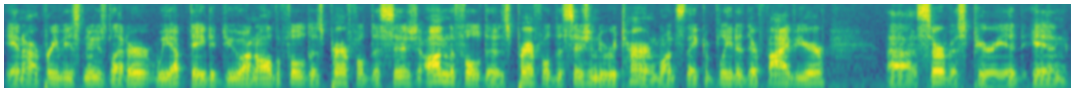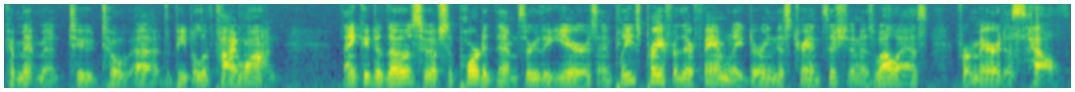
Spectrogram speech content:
In our previous newsletter, we updated you on all the Fuldas prayerful decision on the Fuldas prayerful decision to return once they completed their five-year uh, service period in commitment to, to uh, the people of Taiwan. Thank you to those who have supported them through the years, and please pray for their family during this transition as well as for Meredith's health.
